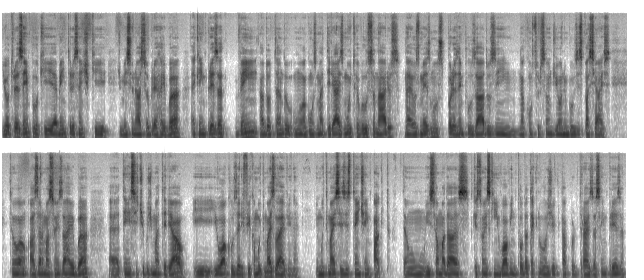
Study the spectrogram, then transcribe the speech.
E outro exemplo que é bem interessante que, de mencionar sobre a Ray-Ban é que a empresa vem adotando um, alguns materiais muito revolucionários, né? os mesmos, por exemplo, usados em, na construção de ônibus espaciais. Então as armações da Ray-Ban é, tem esse tipo de material e, e, o óculos ele fica muito mais leve, né? E muito mais resistente a impacto. Então, isso é uma das questões que envolvem toda a tecnologia que está por trás dessa empresa,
